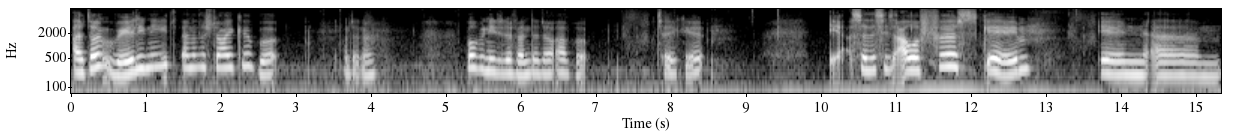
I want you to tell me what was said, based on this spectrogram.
I don't really need another striker, but, I don't know. Probably need a defender, don't I, but, take it. Yeah, so this is our first game in, um,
